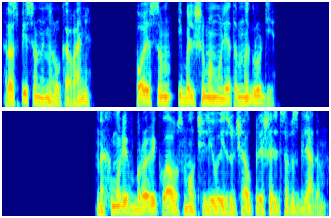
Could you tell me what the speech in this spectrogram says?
расписанными рукавами, поясом и большим амулетом на груди. Нахмурив брови, Клаус молчаливо изучал пришельца взглядом.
